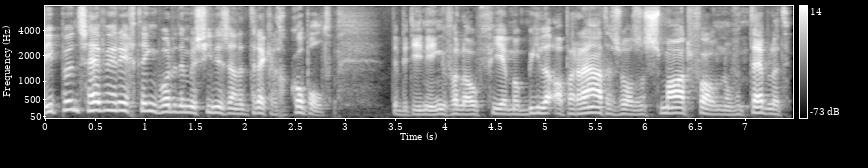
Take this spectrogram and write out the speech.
3-puntsheffingrichting worden de machines aan de trekker gekoppeld. De bediening verloopt via mobiele apparaten zoals een smartphone of een tablet.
